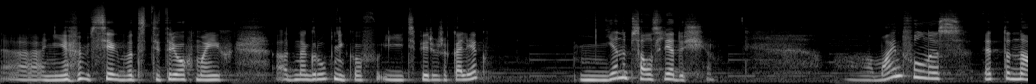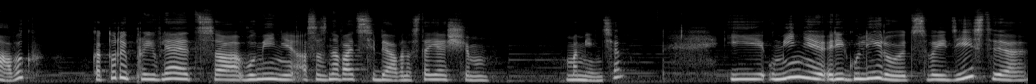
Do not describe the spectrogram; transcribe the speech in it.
а не всех 23 моих одногруппников и теперь уже коллег. Я написала следующее. Mindfulness — это навык, который проявляется в умении осознавать себя в настоящем моменте и умение регулировать свои действия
